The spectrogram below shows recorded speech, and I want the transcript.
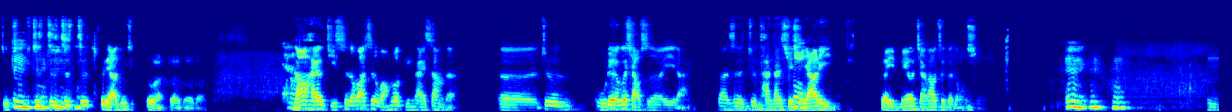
就就嗯这这嗯这这治疗就结束了。对对对。然后还有几次的话是网络平台上的，呃，就五六个小时而已啦，但是就谈谈学习压力，对，没有讲到这个东西。嗯嗯嗯嗯，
